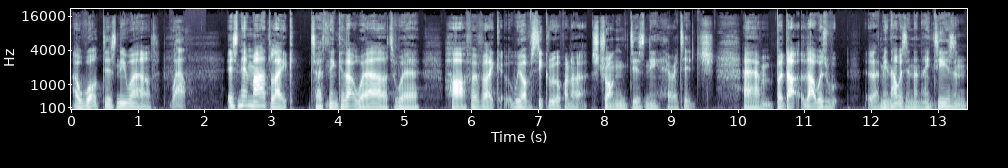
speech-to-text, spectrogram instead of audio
a Walt Disney World? Well, isn't it mad? Like to think of that world where half of like we obviously grew up on a strong Disney heritage, um, but that that was, I mean, that was in the nineties, and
